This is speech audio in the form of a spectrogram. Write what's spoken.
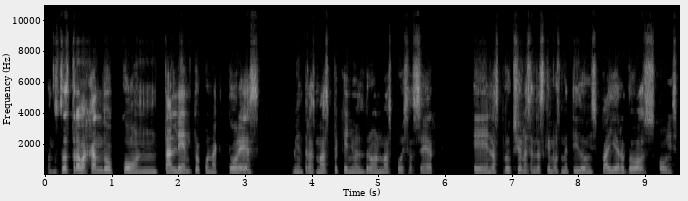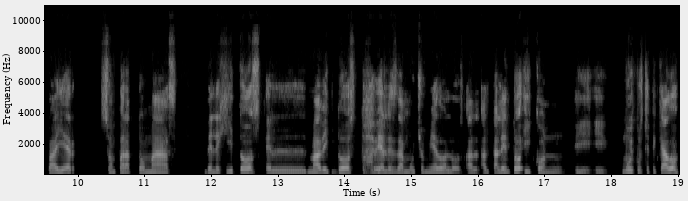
Cuando estás trabajando con talento, con actores, mientras más pequeño el dron, más puedes hacer. Eh, en las producciones en las que hemos metido Inspire 2 o Inspire, son para tomas de lejitos. El Mavic 2 todavía les da mucho miedo a los, al, talento y, con, y muy justificado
